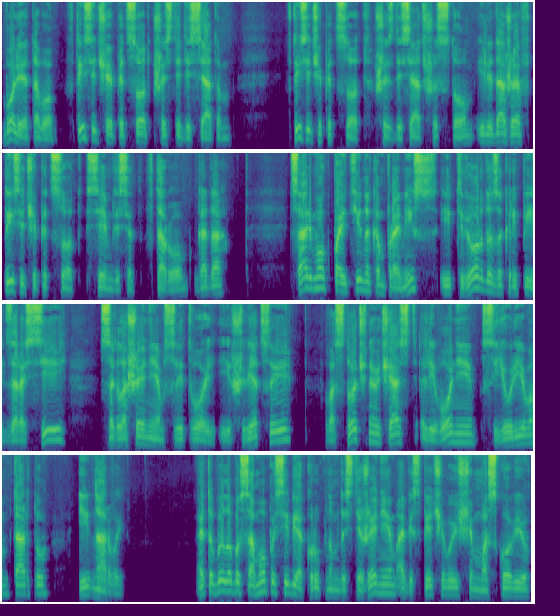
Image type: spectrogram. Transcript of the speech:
Более того, в 1560 в 1566 или даже в 1572 годах царь мог пойти на компромисс и твердо закрепить за Россией соглашением с Литвой и Швецией восточную часть Ливонии с Юрьевым Тарту и Нарвой. Это было бы само по себе крупным достижением, обеспечивающим Московию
